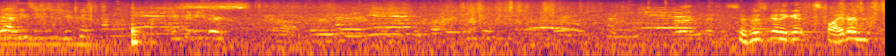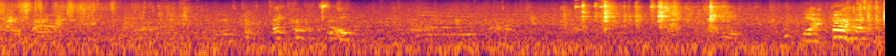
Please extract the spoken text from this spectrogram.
Yeah, he's, he's you could coming you could either uh, put it in there, coming in, coming in. So who's gonna get Spider? first time. I couldn't say. Not, not you. Yeah.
